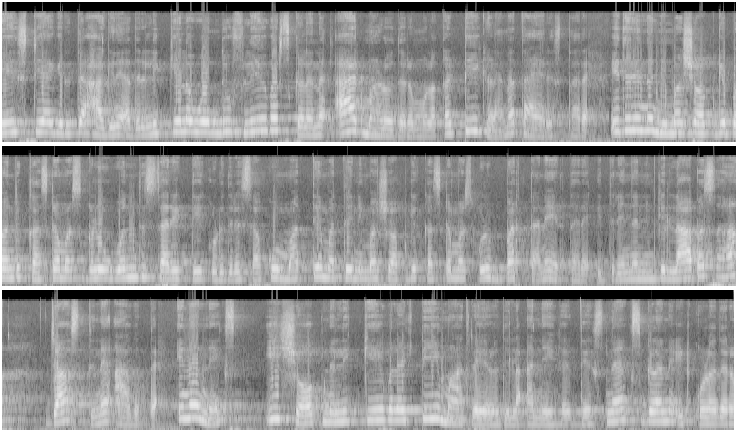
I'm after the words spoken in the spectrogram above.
ಟೇಸ್ಟಿಯಾಗಿರುತ್ತೆ. ಹಾಗೆಯೇ ಅದರಲ್ಲಿ ಕೆಲವೊಂದು ಫ್ಲೇವರ್ಸ್ಗಳನ್ನು ಆ್ಯಡ್ ಮಾಡೋದರ ಮೂಲಕ ಟೀಗಳನ್ನು ತಯಾರಿಸ್ತಾರೆ. ಇದರಿಂದ ನಿಮ್ಮ ಶಾಪ್ಗೆ ಬಂದು ಕಸ್ಟಮರ್ಸ್ಗಳು ಒಂದು ಸಾರಿ ಟೀ ಕುಡಿದ್ರೆ ಸಾಕು. ಮತ್ತೆ ಮತ್ತೆ ನಿಮ್ಮ ಶಾಪ್ಗೆ ಕಸ್ಟಮರ್ಸ್ಗಳು ಬರ್ತಾನೆ ಇರ್ತಾರೆ. ಇದರಿಂದ ನಿಮಗೆ ಲಾಭ ಸಹ ಜಾಸ್ತಿನೇ ಆಗುತ್ತೆ. ಇನ್ನು ನೆಕ್ಸ್ಟ್, ಈ ಶಾಪ್ನಲ್ಲಿ ಕೇವಲ ಟೀ ಮಾತ್ರ ಇರೋದಿಲ್ಲ. ಅನೇಕ ರೀತಿಯ ಸ್ನ್ಯಾಕ್ಸ್ಗಳನ್ನು ಇಟ್ಕೊಳ್ಳೋದರ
